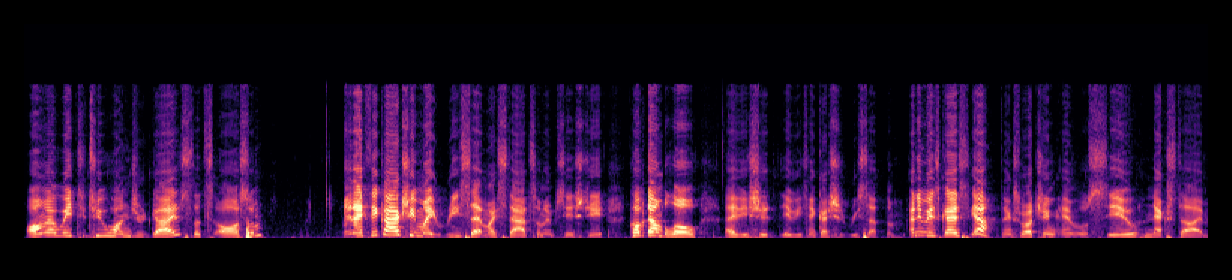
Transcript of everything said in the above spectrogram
on my way to 200, guys. That's awesome. And I think I actually might reset my stats when MCSG. Comment down below if you should if you think I should reset them. Anyways, guys, yeah, thanks for watching, and we'll see you next time.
